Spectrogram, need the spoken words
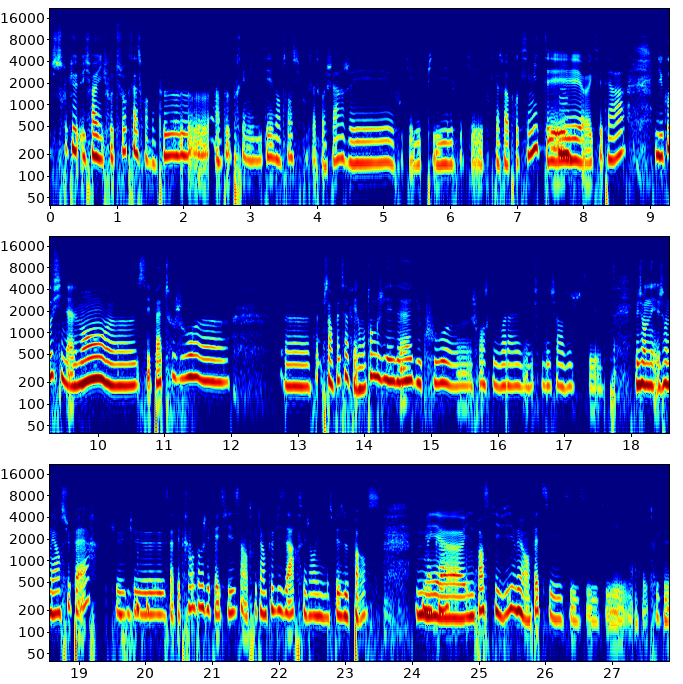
je trouve que, enfin, il faut toujours que ça soit un peu, un peu prémédité dans le sens il faut que ça soit chargé, il faut qu'il y ait les piles, il faut, qu'il ait- faut que ça soit à proximité, euh, etc. Du coup, finalement, euh, c'est pas toujours. euh, euh, puis en fait, ça fait longtemps que je les ai, du coup, je pense que voilà, ils sont déchargés. Je sais. Mais j'en ai, j'en ai un super. Que, que ça fait très longtemps que je l'ai pas utilisé. C'est un truc un peu bizarre. C'est genre une espèce de pince. Mais euh, une pince qui vibre. Et en fait, c'est c'est- c'est- c'est- bon, des trucs de,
